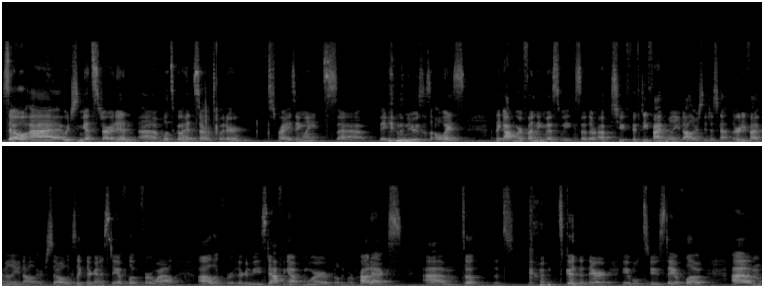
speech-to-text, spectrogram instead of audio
So uh, we're just going to get started. Uh, let's go ahead and start with Twitter. Surprisingly, it's uh, big in the news as always. They got more funding this week, so they're up to $55 million. They just got $35 million. So it looks like they're going to stay afloat for a while uh, look for they're going to be staffing up more, building more products. Um, so it's it's good that they're able to stay afloat. Um,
